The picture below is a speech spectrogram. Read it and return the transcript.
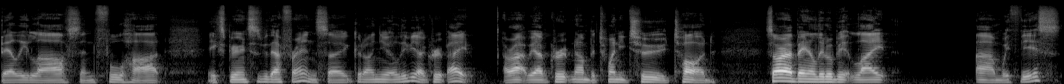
belly laughs and full heart experiences with our friends. So good on you, Olivia. Group eight. All right, we have group number 22, Todd. Sorry I've been a little bit late um, with this,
